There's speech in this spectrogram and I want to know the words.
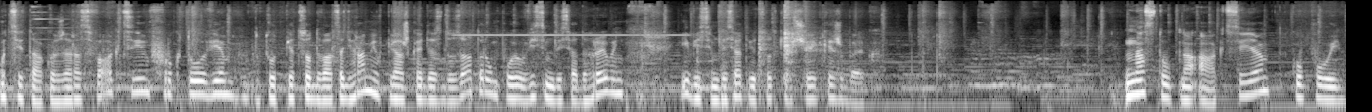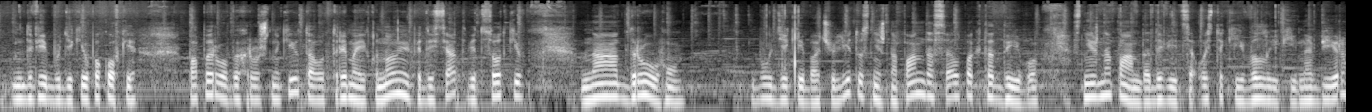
Оці також зараз в акції фруктові. Тут 520 грамів, пляшка йде з дозатором по 80 гривень і 80% ще й кешбек. Наступна акція. Купуй дві будь-які упаковки паперових рушників та отримай економію 50% на другу. Будь-які бачу літо, сніжна панда, селпак та диво. Сніжна панда, дивіться, ось такий великий набір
